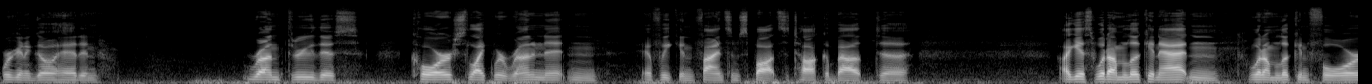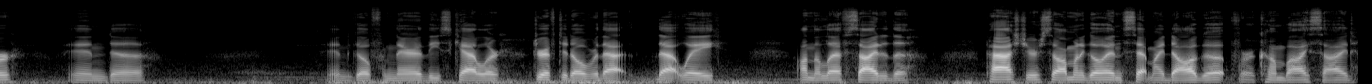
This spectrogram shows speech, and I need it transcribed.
we're gonna go ahead and run through this course like we're running it and if we can find some spots to talk about uh, I guess what I'm looking at and what I'm looking for and uh, and go from there. These cattle are drifted over that that way on the left side of the pasture so I'm gonna go ahead and set my dog up for a come by side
